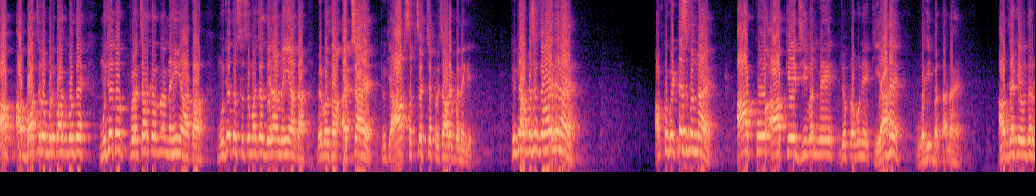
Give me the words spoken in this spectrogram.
आप आप बहुत से लोग मुझे को आके बोलते हैं, मुझे तो प्रचार करना नहीं आता, मुझे तो सुसमाचार देना नहीं आता। मैं बोलता हूँ अच्छा है, क्योंकि आप सबसे अच्छे प्रचारक बनेंगे, क्योंकि आपको सिर्फ़ गवाही देना है, आपको विटनेस बनना है, आपको आपके जीवन में जो प्रभु ने किया है, वही बताना है। आप जाके उधर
